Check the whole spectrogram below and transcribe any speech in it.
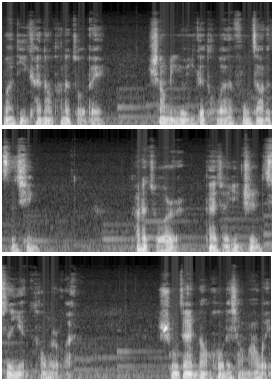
马蒂看到他的左背，上面有一个图案复杂的刺青。他的左耳戴着一只刺眼的铜耳环，梳在脑后的小马尾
